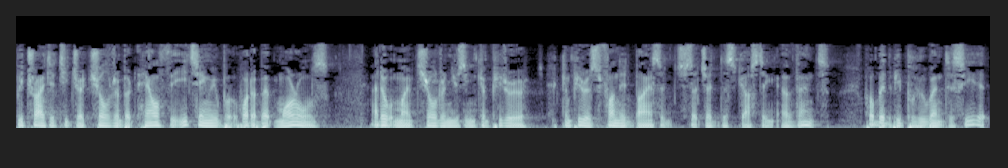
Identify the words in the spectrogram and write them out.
We try to teach our children about healthy eating, but what about morals? I don't want my children using computer, computers funded by such, such a disgusting event. Probably the people who went to see it?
